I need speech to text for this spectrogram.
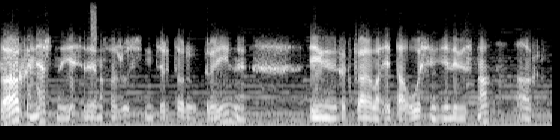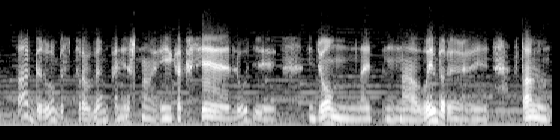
Да, конечно, если я нахожусь на территории Украины, и, как правило, это осень или весна, да, беру без проблем, конечно. И как все люди, идем на, на выборы и ставим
